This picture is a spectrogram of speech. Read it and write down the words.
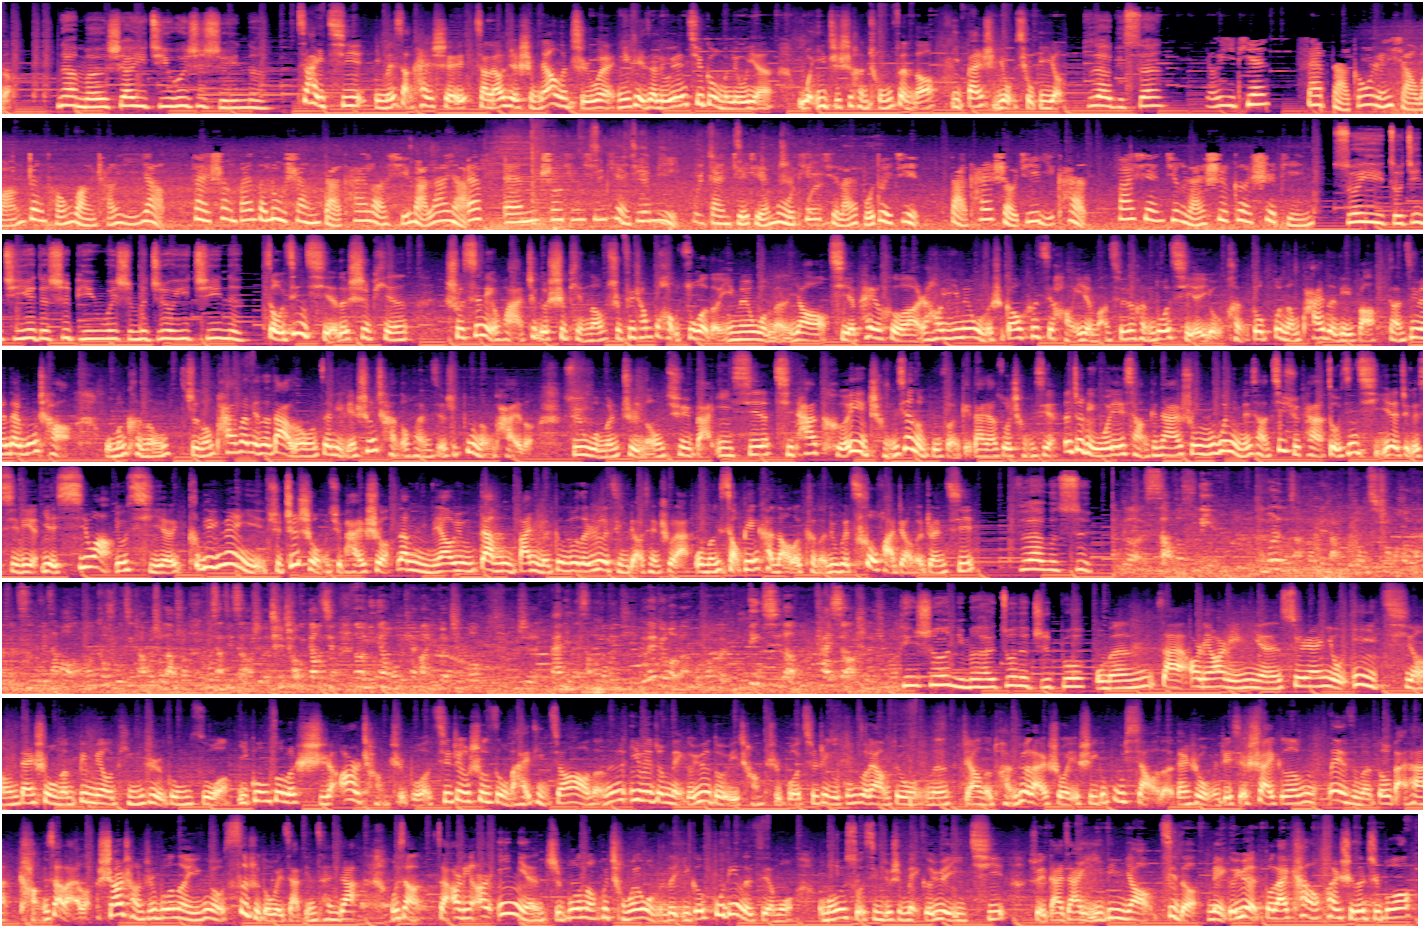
那么下一期会是谁呢？下一期你们想看谁？想了解什么样的职位？你可以在留言区给我们留言。我一直是很宠粉的，一般是有求必应。Flag 三，有一天，Fab 打工人小王正同往常一样，在上班的路上打开了喜马拉雅 FM 收听芯片揭秘，感觉节目听起来不对劲，打开手机一看。发现竟然是个视频，所以走进企业的视频为什么只有一期呢？走进企业的视频。说心里话，这个视频呢是非常不好做的，因为我们要企业配合，然后因为我们是高科技行业嘛，其实很多企业有很多不能拍的地方。像晶圆代工厂，我们可能只能拍外面的大楼，在里面生产的环节是不能拍的，所以我们只能去把一些其他可以呈现的部分给大家做呈现。那这里我也想跟大家说，如果你们想继续看《走进企业》这个系列，也希望有企业特别愿意去支持我们去拍摄，那么你们要用弹幕把你们更多的。热情表现出来，我们小编看到了，可能就会策划这样的专辑。Flag 四，一个小的福利，很多人都想和店长互动，其实我们后台的粉丝都被家暴了，我们客服经常会收到说我想接谢老师的这种邀请。那么明年我们会开放一个直播。就是把你们想问的问题留言给我们，我们会不定期的开谢老师的直播。听说你们还做了直播？我们在二零二零年虽然有疫情，但是我们并没有停止工作，一共做了十二场直播。其实这个数字我们还挺骄傲的，那就意味着每个月都有一场直播。其实这个工作量对我们这样的团队来说也是一个不小的，但是我们这些帅哥妹子们都把它扛下来了。十二场直播呢，一共有四十多位嘉宾参加。我想在二零二一年直播呢会成为我们。的一个固定的节目，我们会索性就是每个月一期，所以大家一定要记得每个月都来看幻石的直播。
